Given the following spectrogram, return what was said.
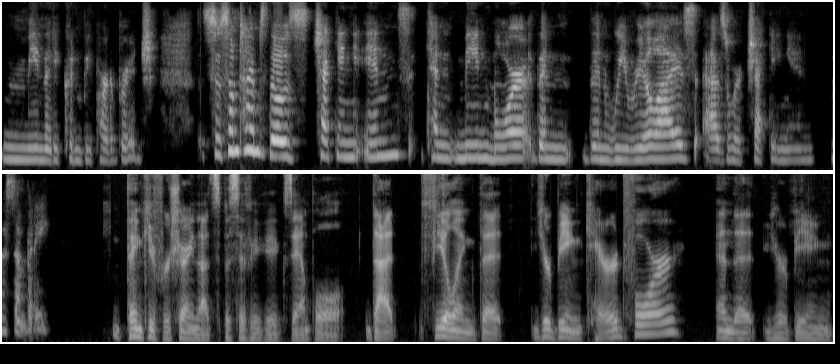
mean that he couldn't be part of bridge. So sometimes those checking ins can mean more than than we realize as we're checking in with somebody. thank you for sharing that specific example. That feeling that you're being cared for and that you're being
